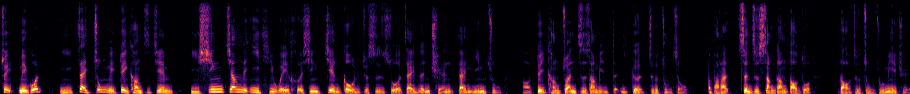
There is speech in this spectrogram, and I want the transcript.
所以美国以在中美对抗之间。以新疆的议题为核心建构的，就是说在人权、在民主啊、对抗专制上面的一个这个主轴，把它甚至上纲到多到这个种族灭绝。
